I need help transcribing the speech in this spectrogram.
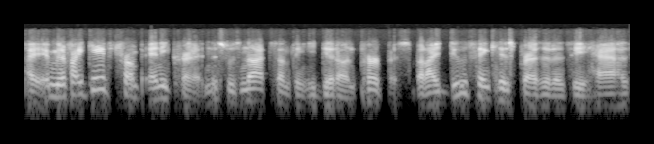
I, I mean, if I gave Trump any credit, and this was not something he did on purpose, but I do think his presidency has,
